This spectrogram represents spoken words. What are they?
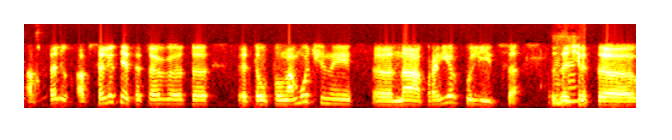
абсолютно, абсолютно нет, это, это, это уполномоченные э, на проверку лица. Значит, э,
